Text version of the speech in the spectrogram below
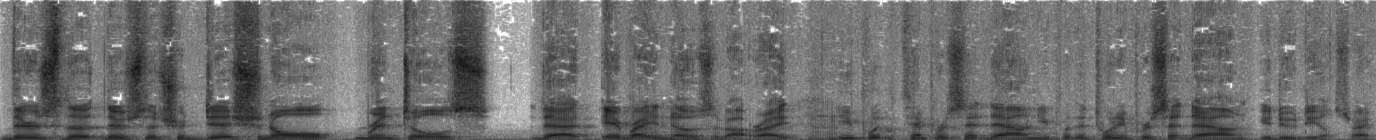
there's the there's the traditional rentals that everybody knows about, right? Mm-hmm. You put the ten percent down, you put the twenty percent down, you do deals, right?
